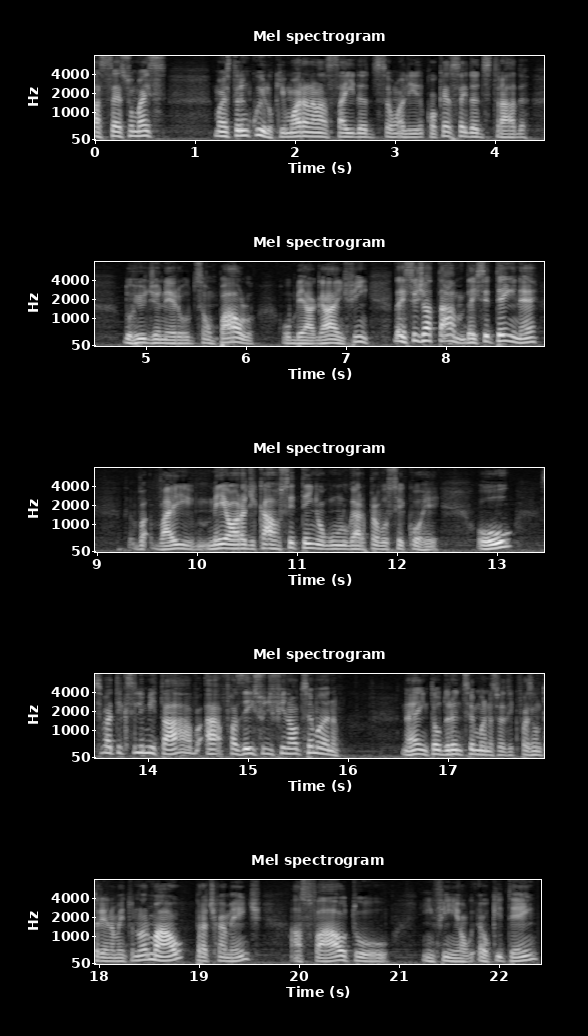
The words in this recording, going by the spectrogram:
acesso mais, mais tranquilo. Quem mora na saída de São ali, qualquer saída de estrada do Rio de Janeiro ou de São Paulo, ou BH, enfim, daí você já tá, daí você tem, né? Va- Vai meia hora de carro, você tem algum lugar para você correr. Ou você vai ter que se limitar a, a fazer isso de final de semana. Né? Então, durante a semana, você vai ter que fazer um treinamento normal, praticamente, asfalto, enfim, é o, é o que tem,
